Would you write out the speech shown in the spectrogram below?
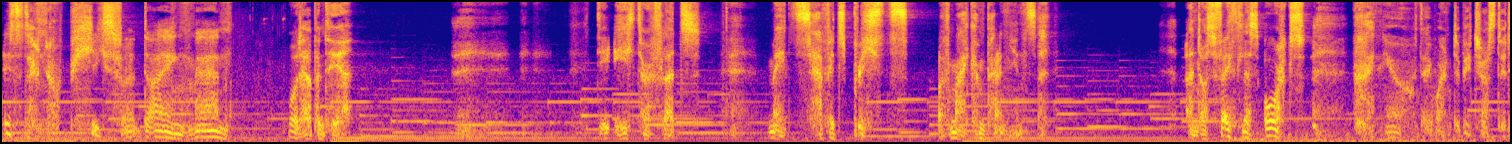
Is there no peace for a dying man? What happened here? The ether floods made savage beasts of my companions. And those faithless orcs, I knew they weren't to be trusted.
